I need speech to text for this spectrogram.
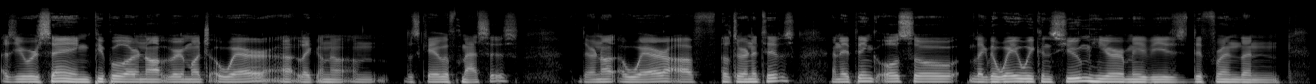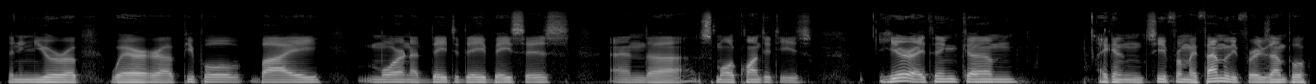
as you were saying, people are not very much aware, uh, like on, a, on the scale of masses. They're not aware of alternatives, and I think also like the way we consume here maybe is different than than in Europe, where uh, people buy more on a day-to-day basis and uh, small quantities. Here, I think um, I can see from my family, for example,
